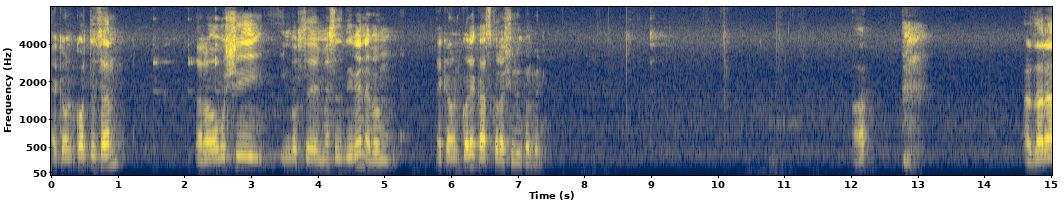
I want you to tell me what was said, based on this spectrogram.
অ্যাকাউন্ট করতে চান, তারা অবশ্যই ইনবক্সে মেসেজ দিবেন এবং অ্যাকাউন্ট করে কাজ করা শুরু করবেন। আর যারা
